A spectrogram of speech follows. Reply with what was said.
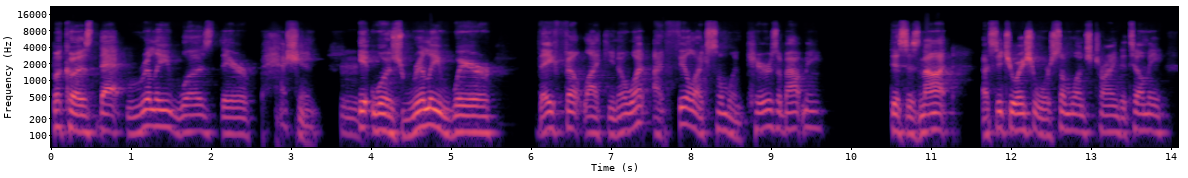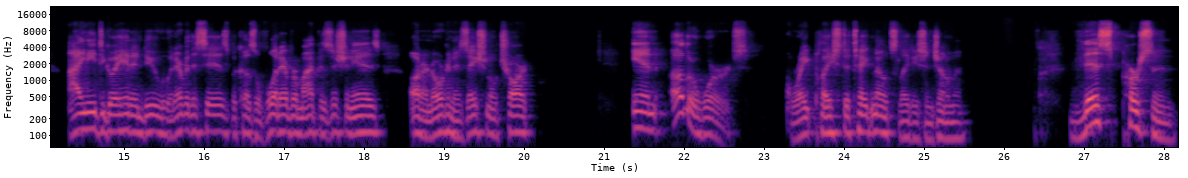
because that really was their passion. Mm. It was really where they felt like, you know what? I feel like someone cares about me. This is not a situation where someone's trying to tell me I need to go ahead and do whatever this is because of whatever my position is on an organizational chart. In other words, great place to take notes, ladies and gentlemen. This person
